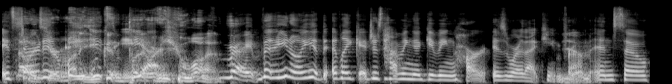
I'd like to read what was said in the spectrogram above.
it No, started. it's your money. You can put it where you want. Right. But, you know, like just having a giving heart is where that came from. And so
